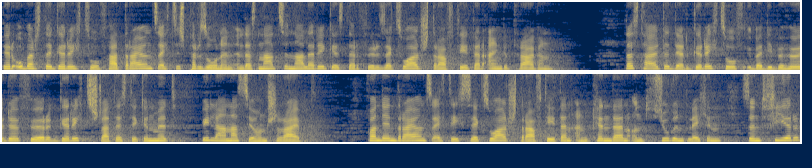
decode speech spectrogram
Der oberste Gerichtshof hat 63 Personen in das nationale Register für Sexualstraftäter eingetragen. Das teilte der Gerichtshof über die Behörde für Gerichtsstatistiken mit, wie La Nation schreibt. Von den 63 Sexualstraftätern an Kindern und Jugendlichen sind vier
